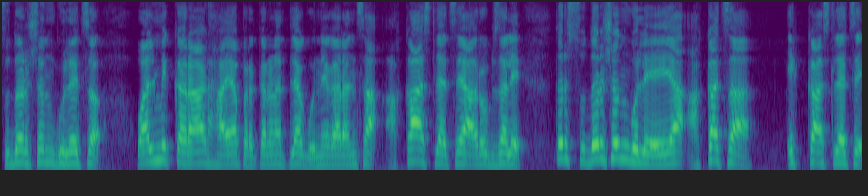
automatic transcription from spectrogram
सुदर्शन घुलेचं. वाल्मिक कराड हा या प्रकरणातल्या गुन्हेगारांचा आका असल्याचे आरोप झाले. तर सुदर्शन घुले या आकाचा एक्का असल्याचे.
